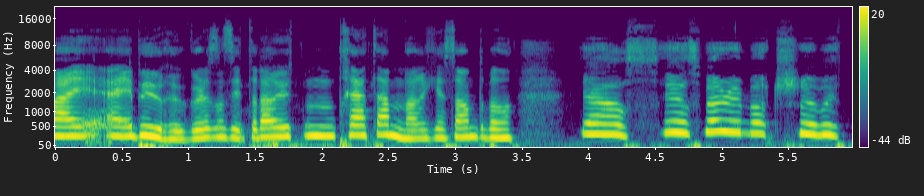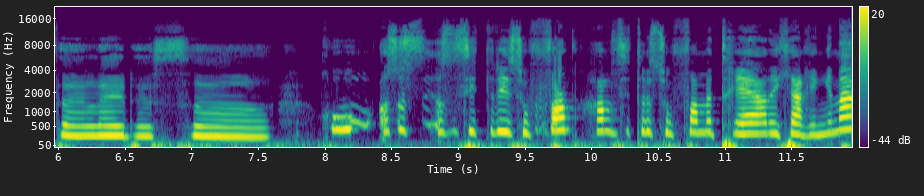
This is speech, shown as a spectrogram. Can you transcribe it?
med ei burhugle som sitter der uten tre tenner, ikke sant. Bare sånn Yes, yes, very much with the ladies. uh." Ho, og, så, og så sitter de i sofaen. Han sitter i sofaen med tre av de kjerringene.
